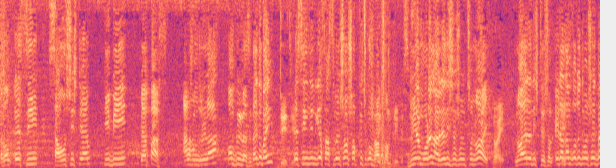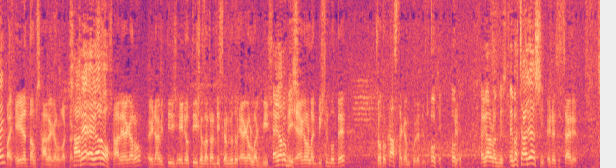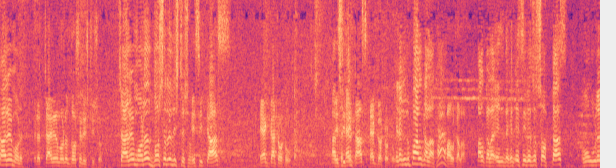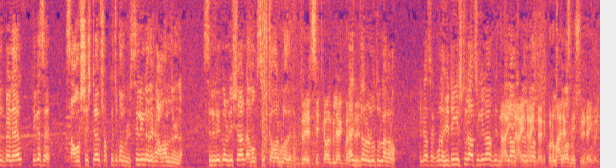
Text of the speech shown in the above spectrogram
এবং AC sound system TV papers আলহামদুলিল্লাহ কমপ্লিট আছে। তাই তো ভাই? জি, জি। এসি ইঞ্জিন গিয়ার সাসপেনশন সবকিছু কমপ্লিট complete আছে। দুইয়ের মডেল আর রেজিস্ট্রেশন হচ্ছে নয়। নয়। নয় রেজিস্ট্রেশন এটার দাম কত দিবেন শহীদ ভাই? ভাই এইটার দাম সাড়ে এগারো লাখ সাড়ে এগারো? সাড়ে এগারো। এটা আমি তিরিশ এইটাও তিরিশ হাজার টাকা ডিসকাউন্ট করে এগারো লাখ বিশ। 11 বিশ। এগারো লাখ বিশের মধ্যে যত কাজ থাকে আমি করে দিব। ওকে ওকে এগারো লাখ বিশ। এবার চারে আসি। এটা হচ্ছে চারের। চারের মডেল। এটা চারের মডেল দশের স্টেশন। চারের মডেল দশের রেজিস্ট্রেশন এসি টাচ এক গাট অটো। এসি এক- টাচ এক গাট অটো। এটা কিন্তু পাল কালার হ্যাঁ? Pearl colour. Pearl colour. এই যে দেখেন এসি রয়েছে সফট টাচ এবং উডেন প্যানেল ঠিক আছে? সাউন্ড সিস্টেম সবকিছু কমপ্লিট সিলিংটা দেখেন আলহামদুলিল্লাহ। সিলিং কন্ডিশন এবং সিট কভারগুলো দেখেন। ফ্রেশ সিট কভারগুলো একবার একদম নতুন লাগানো। ঠিক আছে? কোনো হিটিং স্টোর আছে কিনা? নাই নাই নাই নাই কোনো হিস্ট্রি নাই ভাই।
